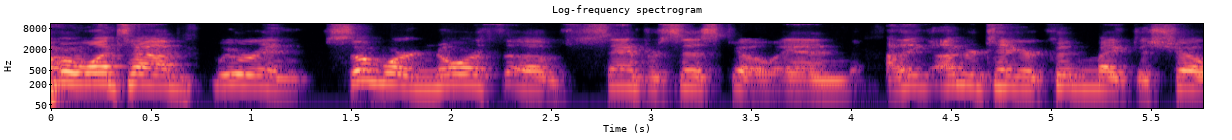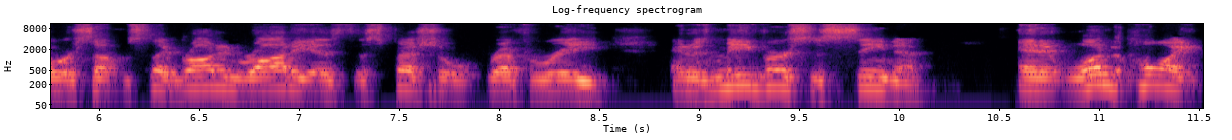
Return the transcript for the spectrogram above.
remember one time we were in somewhere north of San Francisco and I think Undertaker couldn't make the show or something. So they brought in Roddy as the special referee and it was me versus Cena. And at one point,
